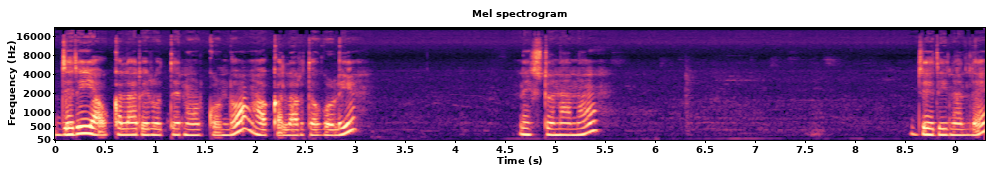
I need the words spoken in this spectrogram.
ಜರಿ ಯಾವ ಕಲರ್ ಇರುತ್ತೆ ನೋಡಿಕೊಂಡು ಆ ಕಲರ್ ತೊಗೊಳ್ಳಿ. ನೆಕ್ಸ್ಟು ನಾನು ಜರಿನಲ್ಲೇ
